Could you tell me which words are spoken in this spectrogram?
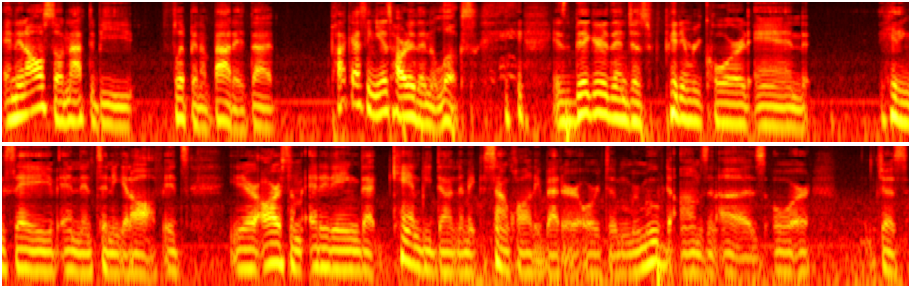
And then also not to be flippant about it that podcasting is harder than it looks. it's bigger than just hitting record and hitting save and then sending it off. It's there are some editing that can be done to make the sound quality better or to remove the ums and uhs or just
